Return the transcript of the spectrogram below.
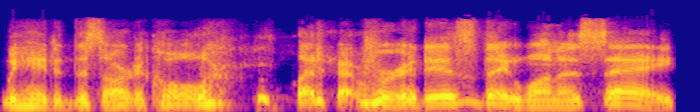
We hated this article, or whatever it is they want to say.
